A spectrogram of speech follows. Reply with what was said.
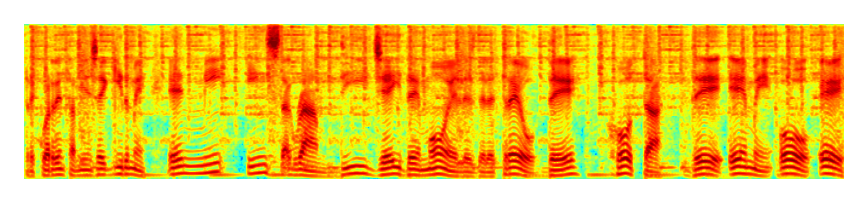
Recuerden también seguirme en mi Instagram, DJ Demoe, les deletreo D J D M O E.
